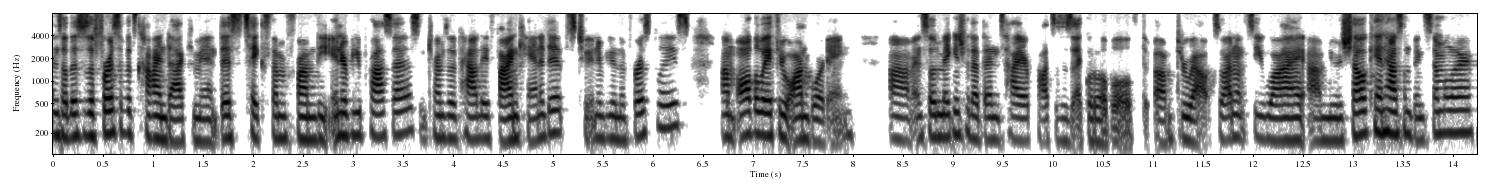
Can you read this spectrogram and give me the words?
And so this is a first of its kind document. This takes them from the interview process in terms of how they find candidates to interview in the first place, um, all the way through onboarding. Um, and so making sure that the entire process is equitable th- um, throughout. So I don't see why um, New Rochelle can't have something similar,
